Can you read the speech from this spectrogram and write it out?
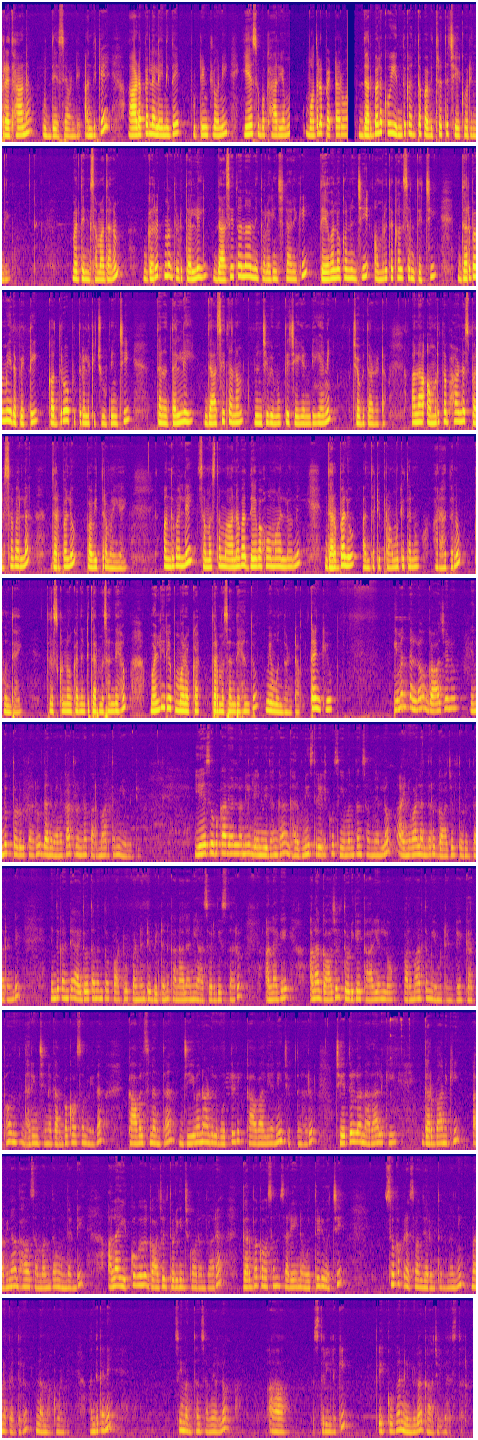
ప్రధాన ఉద్దేశం అండి. అందుకే ఆడపిల్ల లేనిదే పుట్టింట్లోని ఏ శుభకార్యము మొదలు పెట్టరు. దర్భలకు ఎందుకంత పవిత్రత చేకూరింది? మరి దీనికి సమాధానం గరుత్మంతుడు తల్లి దాసితనాన్ని తొలగించడానికి దేవలోకం నుంచి అమృత కలశం తెచ్చి దర్భ మీద పెట్టి కద్రోపుత్రులకి చూపించి తన తల్లి దాసితనం నుంచి విముక్తి చేయండి అని చెబుతాడట. అలా అమృతభాండ స్పర్శ వల్ల దర్భలు పవిత్రమయ్యాయి. అందువల్లే సమస్త మానవ దేవహోమాల్లోని దర్భలు అంతటి ప్రాముఖ్యతను అర్హతను పొందాయి. తెలుసుకున్నాం కదండి ధర్మ సందేహం. మళ్ళీ రేపు మరొక ధర్మ సందేహంతో మేము ముందుంటాం. Thank you. హేమంతంలో గాజులు ఎందుకు తొడుగుతారు? దాని వెనకాతలున్న పరమార్థం ఏమిటి? ఏ శుభకార్యాల్లోని లేని విధంగా గర్భిణీ స్త్రీలకు సీమంతం సమయంలో అయిన వాళ్ళందరూ గాజులు తొడుగుతారండి. ఎందుకంటే ఐదోతనంతో పాటు పన్నెండు బిడ్డను కనాలని ఆశీర్వదిస్తారు. అలాగే అలా గాజులు తొడిగే కార్యంలో పరమార్థం ఏమిటంటే గర్భం ధరించిన గర్భకోశం మీద కావలసినంత జీవనాడుల ఒత్తిడి కావాలి అని చెప్తున్నారు. చేతుల్లో నరాలకి గర్భానికి అవినాభావ సంబంధం ఉందండి. అలా ఎక్కువగా గాజులు తొడిగించుకోవడం ద్వారా గర్భకోశం సరైన ఒత్తిడి వచ్చి సుఖప్రసవం జరుగుతుందని మన పెద్దల నమ్మకం అండి. అందుకనే సీమంతం సమయంలో ఆ స్త్రీలకి ఎక్కువగా నిండుగా గాజులు వేస్తారు.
